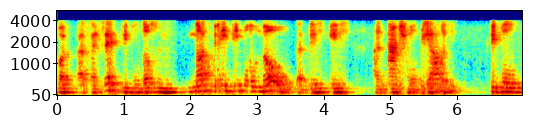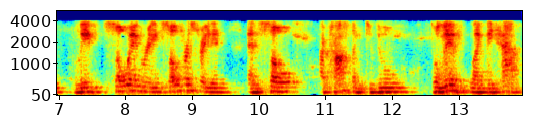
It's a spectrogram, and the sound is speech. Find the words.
but as I said, people doesn't not many people know that this is an actual reality. People live so angry, so frustrated, and so accustomed to do to live like they have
